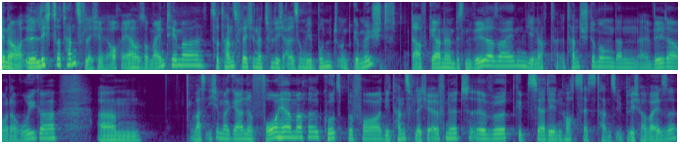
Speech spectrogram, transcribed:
Genau, äh, Licht zur Tanzfläche, auch eher so mein Thema. Zur Tanzfläche natürlich alles irgendwie bunt und gemischt. Darf gerne ein bisschen wilder sein, je nach Tanzstimmung dann äh, wilder oder ruhiger. Ähm, was ich immer gerne vorher mache, kurz bevor die Tanzfläche eröffnet äh, wird, gibt es ja den Hochzeitstanz üblicherweise.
